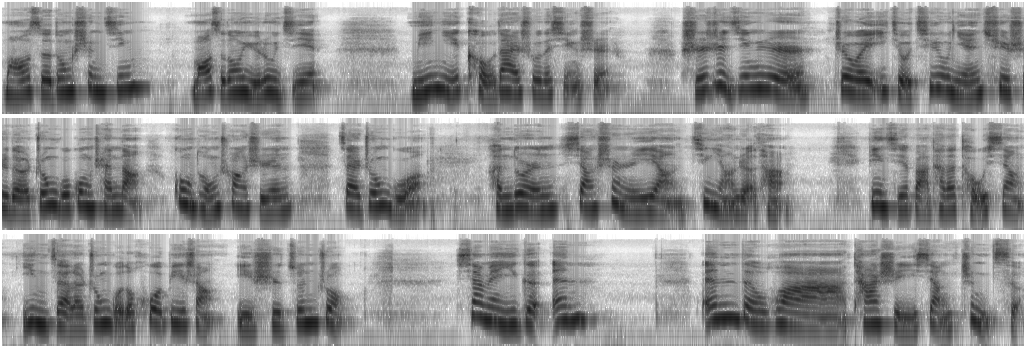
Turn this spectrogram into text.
毛泽东圣经、毛泽东语录集，迷你口袋书的形式。时至今日，这位一九七六年去世的中国共产党共同创始人，在中国，很多人像圣人一样敬仰着他，并且把他的头像印在了中国的货币上，以示尊重。下面一个 N。N 的话，它是一项政策。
